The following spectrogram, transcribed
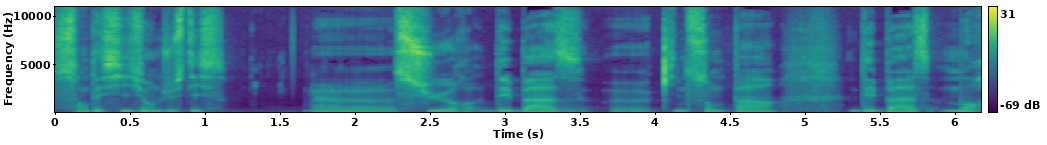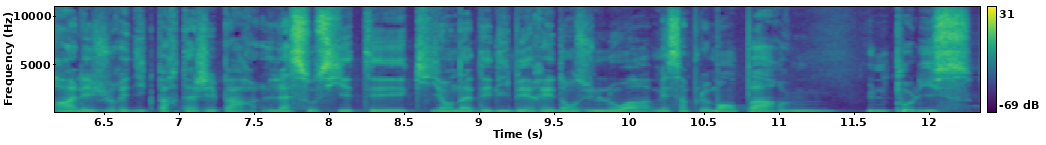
sans décision de justice. Euh, sur des bases euh, qui ne sont pas des bases morales et juridiques partagées par la société qui en a délibéré dans une loi, mais simplement par une, police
